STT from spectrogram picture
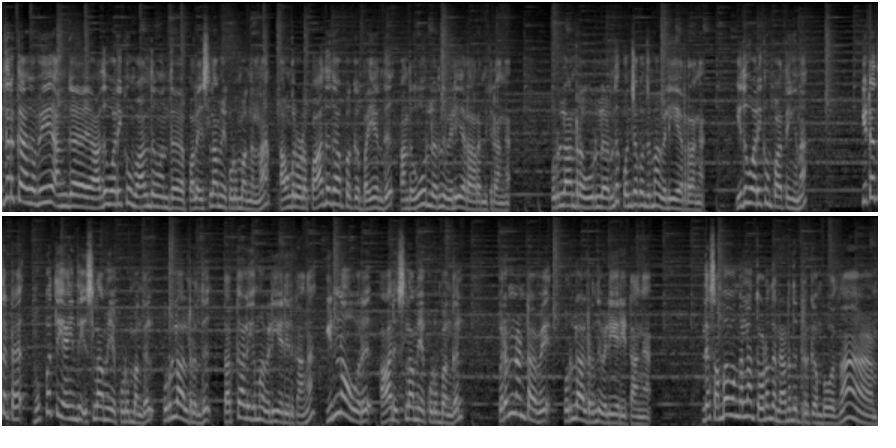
இதற்காகவே அங்கே அது வரைக்கும் வாழ்ந்து வந்த பல இஸ்லாமிய குடும்பங்கள்லாம் அவங்களோட பாதுகாப்புக்கு பயந்து அந்த ஊர்லேருந்து வெளியேற ஆரம்பிக்கிறாங்க. உருளான்ற ஊர்லேருந்து கொஞ்சம் கொஞ்சமாக வெளியேறாங்க இது வரைக்கும் பார்த்தீங்கன்னா கிட்டத்தட்ட முப்பத்தி ஐந்து இஸ்லாமிய குடும்பங்கள் பொருளாலிருந்து தற்காலிகமாக வெளியேறியிருக்காங்க. இன்னும் ஒரு ஆறு இஸ்லாமிய குடும்பங்கள் பெர்மனண்ட்டாகவே பொருளால் இருந்து வெளியேறிட்டாங்க. இந்த சம்பவங்கள்லாம் தொடர்ந்து நடந்துட்டு இருக்கும்போது தான்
